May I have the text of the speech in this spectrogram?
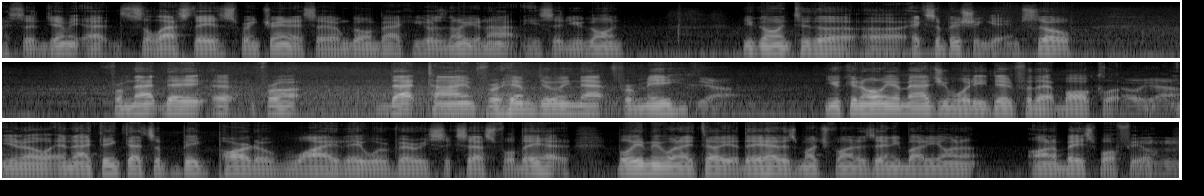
I said, "Jimmy, uh, it's the last day of spring training." I said, "I'm going back." He goes, "No, you're not." He said, "You're going, you're going to the uh, exhibition game." So from that day, uh, from that time, for him doing that for me, Yeah. you can only imagine what he did for that ball club. Oh, yeah. You know, and I think that's a big part of why they were very successful. They had, believe me when I tell you, they had as much fun as anybody on a on a baseball field Mm-hmm.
